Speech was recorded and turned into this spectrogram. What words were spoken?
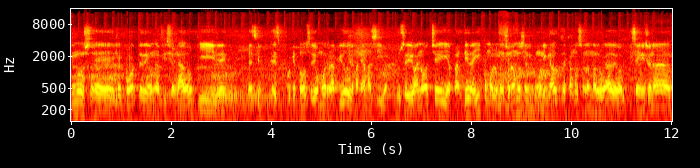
Tuvimos eh, el reporte de un aficionado y de, es que es porque todo se dio muy rápido y de manera masiva. Sucedió anoche y a partir de ahí, como lo mencionamos en el comunicado que sacamos en la madrugada de hoy, se inició una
